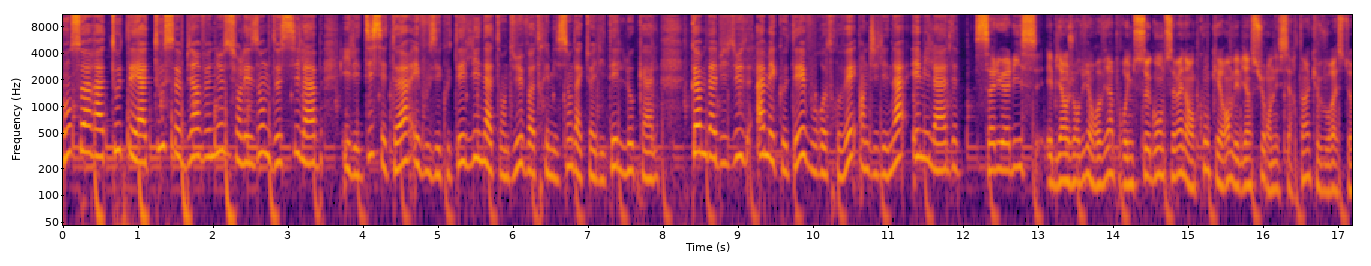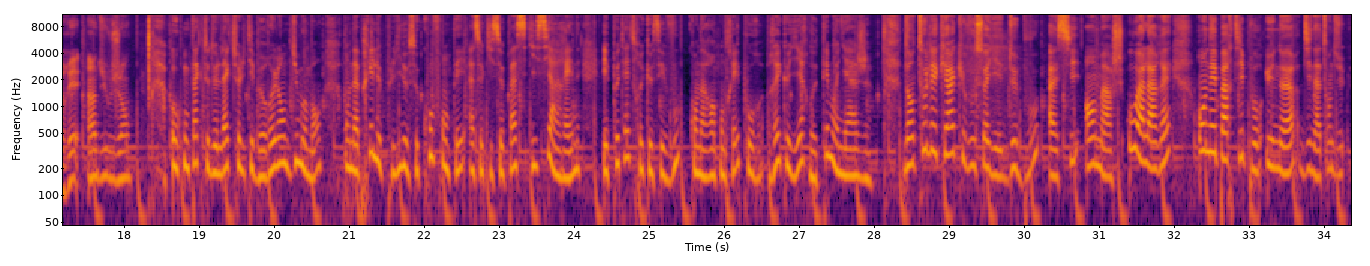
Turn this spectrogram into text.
Bonsoir à toutes et à tous, bienvenue sur les ondes de Syllab. Il est 17h et vous écoutez L'inattendu, votre émission d'actualité locale. Comme d'habitude, à mes côtés, vous retrouvez Angelina et Milad. Salut Alice, et eh bien aujourd'hui on revient pour une seconde semaine en conquérant, mais bien sûr on est certain que vous resterez indulgents. Au contact de l'actualité brûlante du moment, on a pris le pli de se confronter à ce qui se passe ici à Rennes et peut-être que c'est vous qu'on a rencontré pour recueillir vos témoignages. Dans tous les cas, que vous soyez debout, assis, en marche ou à l'arrêt, on est parti pour une heure d'inattendu.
